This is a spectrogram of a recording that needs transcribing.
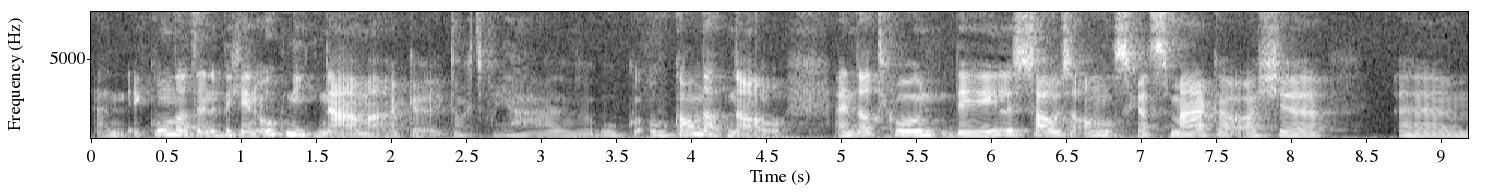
en ik kon dat in het begin ook niet namaken. Ik dacht van ja, hoe, hoe kan dat nou? En dat gewoon de hele saus anders gaat smaken als je, ehm,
